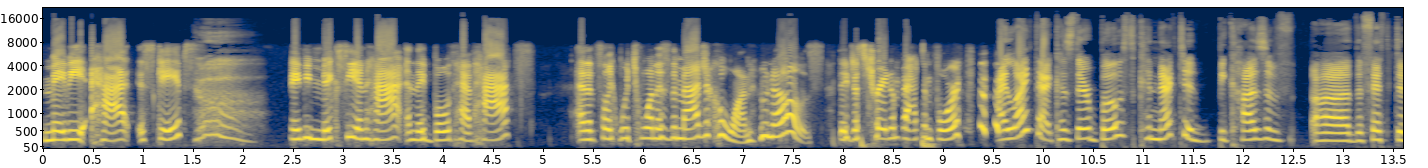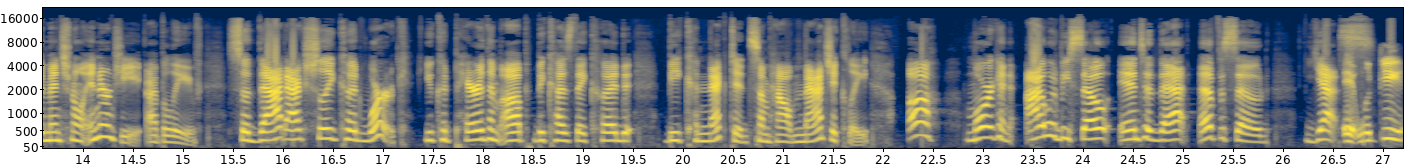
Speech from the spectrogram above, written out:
Maybe Hat escapes. Maybe Mxy and Hat, and they both have hats. And it's like, which one is the magical one? Who knows? They just trade them back and forth. I like that because they're both connected because of uh, the fifth dimensional energy, I believe. So that actually could work. You could pair them up because they could be connected somehow magically. Oh, Morgan, I would be so into that episode. Yes. It would be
